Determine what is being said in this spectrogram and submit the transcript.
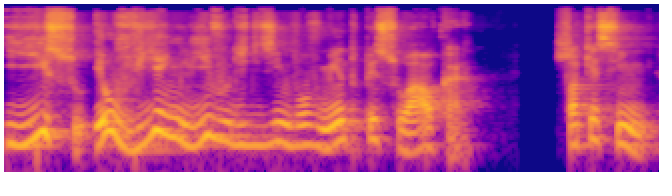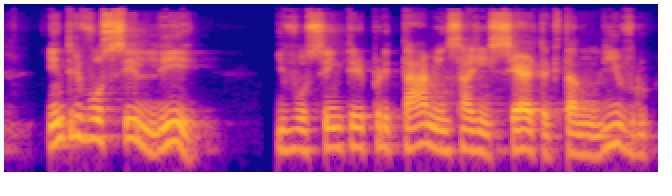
e isso eu via em livro de desenvolvimento pessoal, cara. Só que assim, entre você ler e você interpretar a mensagem certa que está no livro,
